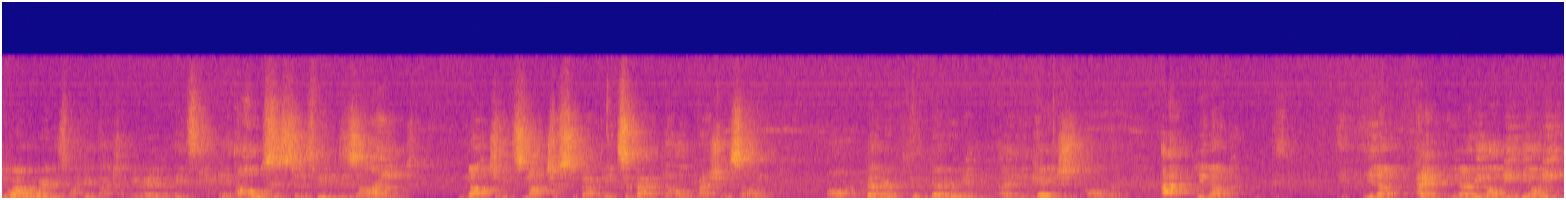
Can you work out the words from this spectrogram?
you are aware this might impact on your area. It's it, a whole system's been designed. Not it's not just about it's about the whole pressures on on that are in, uh, engaged upon them. Uh, you know, you know, and you know the only the only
